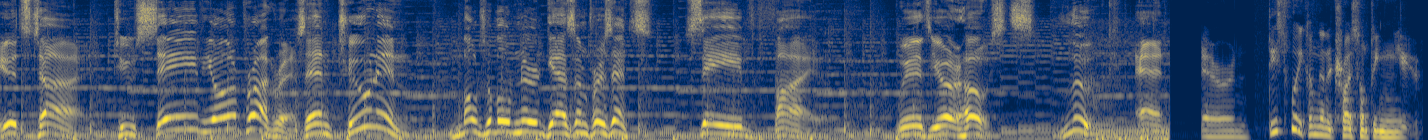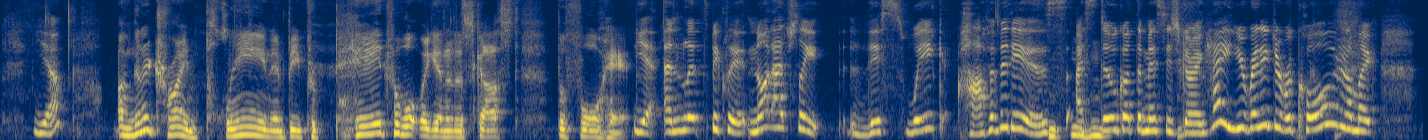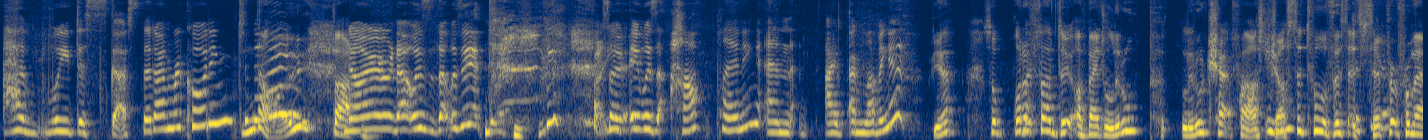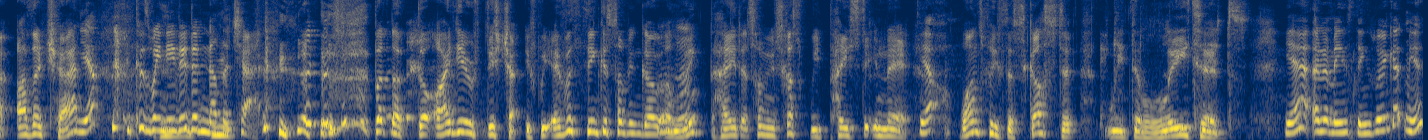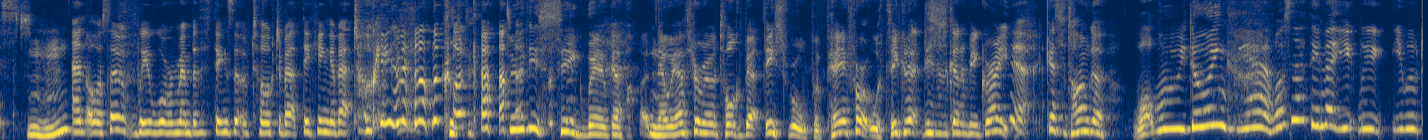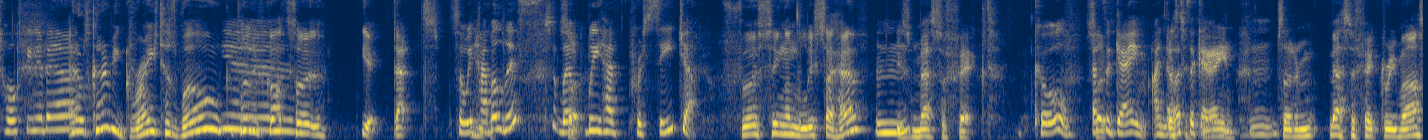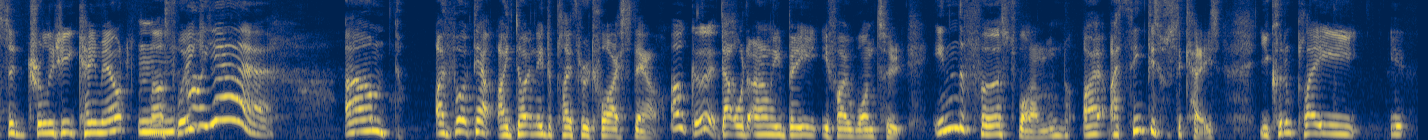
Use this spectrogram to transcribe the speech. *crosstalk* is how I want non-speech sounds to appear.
It's time to save your progress and tune in. Multiple Nerdgasm presents Save File with your hosts, Luke and Aaron. This week I'm going to try something new. Yeah. I'm going to try and plan and be prepared for what we're going to discuss beforehand. Yeah, and let's be clear, not actually this week. Half of it is. I mm-hmm. still got the message going, hey, you ready to record? And I'm like, have we discussed that I'm recording today? No, but No, that was that was it. *laughs* so it was half planning, and I, I'm loving it. yeah. So what I've started to do, I've made a little little chat fast, mm-hmm. just the two of us. It's separate from our other chat. Yep, *laughs* because we needed another chat. *laughs* But the, the idea of this chat, if we ever think of something, go a mm-hmm. link, hey, that's something we discussed, we paste it in there. Yep. Once we've discussed it, we delete it. Yeah, and it means things won't get missed. Mm-hmm. And also, we will remember the things that we've talked about, thinking about talking about on the podcast. do this thing where we go, now we have to remember to talk about this, we'll prepare for it, we'll think about this is going to be great. Yeah. Gets the time, go, what were we doing? Yeah, wasn't that thing that you we you were talking about? And it was going to be great as well. Completely Yeah. forgot. So, yeah, that's so we have a list. where So- we have procedure. first thing on the list I have Mm-hmm. is Mass Effect. Cool. That's So- a game. I know That's it's a game. Mm. So the Mass Effect Remastered trilogy came out mm. last week. Oh yeah. Um, I've worked out I don't need to play through twice now. Oh good. That would only be if I want to. In the first one, I, I think this was the case. You couldn't play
